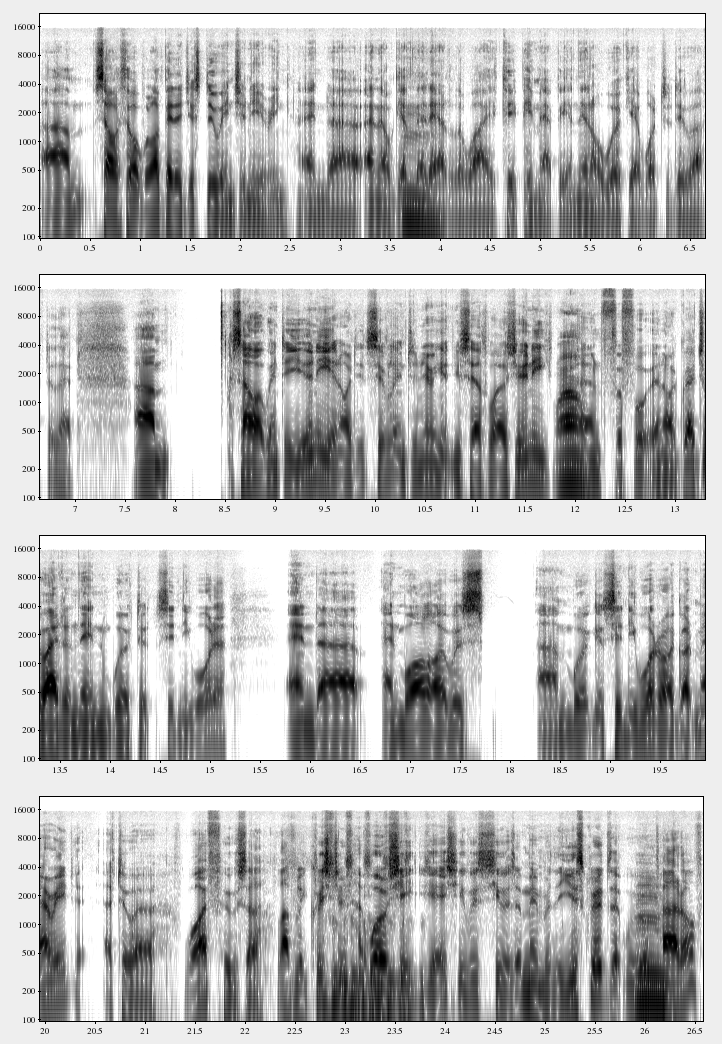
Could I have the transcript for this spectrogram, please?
Um, so I thought, well, I better just do engineering, and uh, and I'll get that Mm. out of the way, keep him happy, and then I'll work out what to do after that. Um, so I went to uni and I did civil engineering at New South Wales Uni, Wow. and for, for and I graduated and then worked at Sydney Water, and uh, and while I was um, working at Sydney Water, I got married uh, to a wife who's a lovely Christian. well, she yeah, she was she was a member of the youth group that we were Mm. part of,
